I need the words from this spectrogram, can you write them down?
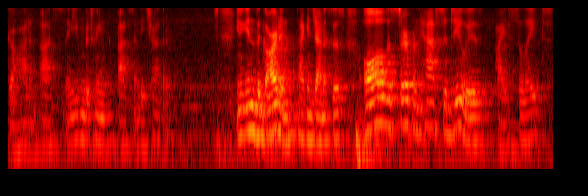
God and us, and even between us and each other. You know, in the garden, back in Genesis, all the serpent has to do is isolate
